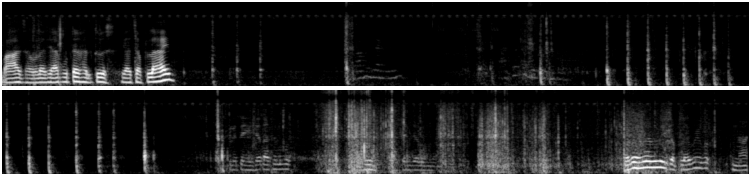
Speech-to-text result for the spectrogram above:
बाज हवला ह्या कुठं घालतोस? या चपला आहेत आपल्या ते ह्याच्यात असेल बघ त्यांच्या room मध्ये. बघ, बघ, बघ, बघ, चपला आहे बघ, बघ. नाही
